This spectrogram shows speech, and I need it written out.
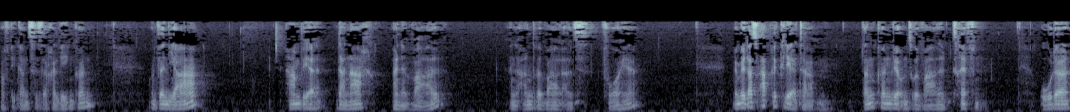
auf die ganze Sache legen können? Und wenn ja, haben wir danach eine Wahl, eine andere Wahl als vorher? Wenn wir das abgeklärt haben, dann können wir unsere Wahl treffen. Oder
